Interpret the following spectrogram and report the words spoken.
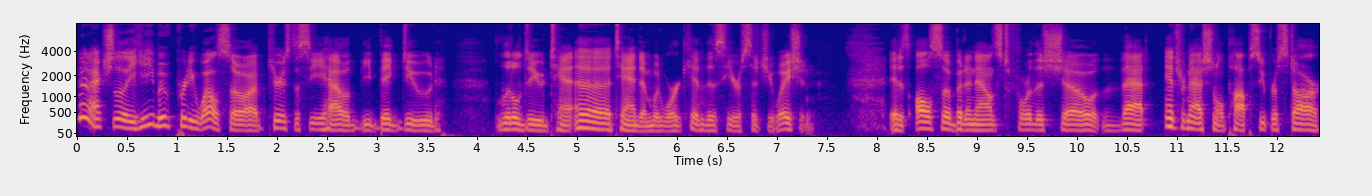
And actually, he moved pretty well, so I'm curious to see how the big dude, little dude uh, tandem would work in this here situation. It has also been announced for the show that international pop superstar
